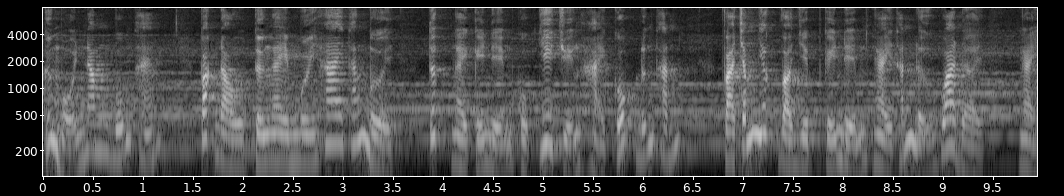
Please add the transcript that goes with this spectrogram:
cứ mỗi năm 4 tháng, bắt đầu từ ngày 12 tháng 10, tức ngày kỷ niệm cuộc di chuyển hài cốt đứng thánh và chấm dứt vào dịp kỷ niệm ngày thánh nữ qua đời, ngày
